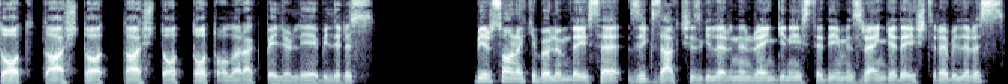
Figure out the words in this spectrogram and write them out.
Dot, dash, dot, dash, dot, dot olarak belirleyebiliriz. Bir sonraki bölümde ise zigzag çizgilerinin rengini istediğimiz renge değiştirebiliriz.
